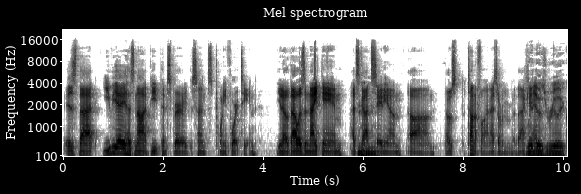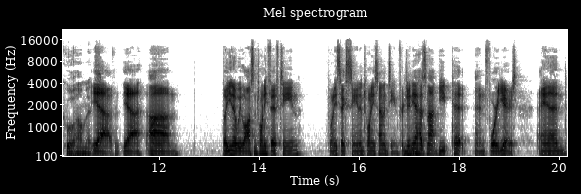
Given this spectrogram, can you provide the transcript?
is that UVA has not beat Pittsburgh since 2014. You know, that was a night game at Scott Stadium. Um, that was a ton of fun. I still remember that With game. those really cool helmets. Yeah, yeah. Um, but you know, we lost in 2015, 2016, and 2017. Virginia has not beat Pitt in four years, and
